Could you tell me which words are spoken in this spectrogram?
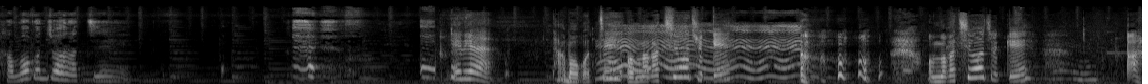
다 먹은 줄 알았지. 혜리야, 다 먹었지? 엄마가 치워줄게. 엄마가 치워줄게. 아.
